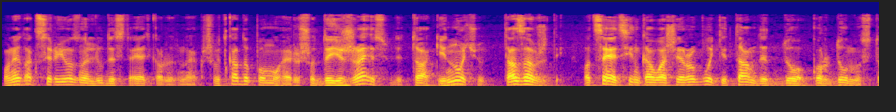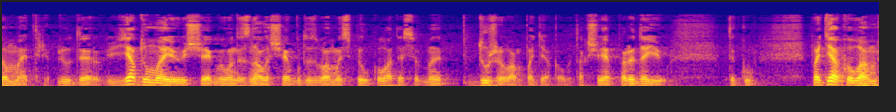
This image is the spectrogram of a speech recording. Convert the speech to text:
Вони так серйозно, люди стоять, кажуть, ну як швидка допомога. Я говорю, що доїжджає сюди? Так, і ночі, та завжди. Оце оцінка вашій роботі там, де до кордону 100 метрів. Люди, я думаю, що якби вони знали, що я буду з вами спілкуватися, вони дуже вам подякували. Так що я передаю таку подяку вам.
